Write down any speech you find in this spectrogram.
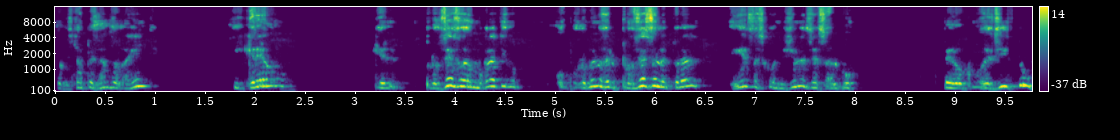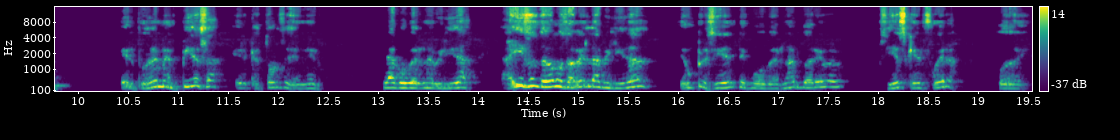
lo que está pensando la gente. Y creo que el proceso democrático, o por lo menos el proceso electoral, en esas condiciones se salvó. Pero como decís tú, el problema empieza el 14 de enero. La gobernabilidad. Ahí es donde vamos a ver la habilidad de un presidente como Bernardo Arevalo, si es que él fuera, o de,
